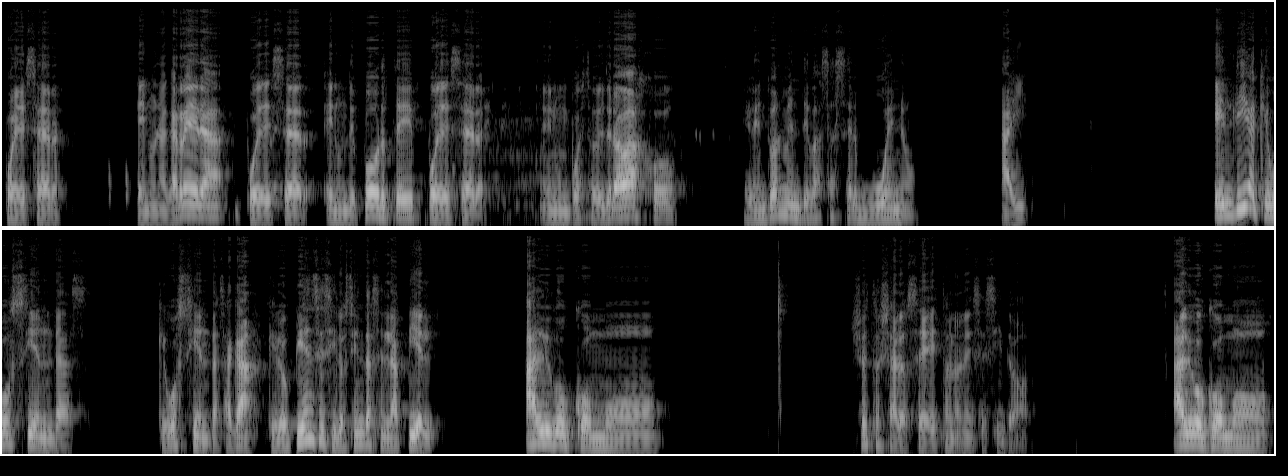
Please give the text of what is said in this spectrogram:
Puede ser en una carrera, puede ser en un deporte, puede ser en un puesto de trabajo. Eventualmente vas a ser bueno ahí. El día que vos sientas, que vos sientas acá, que lo pienses y lo sientas en la piel, algo como, yo esto ya lo sé, esto no necesito. Algo como,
